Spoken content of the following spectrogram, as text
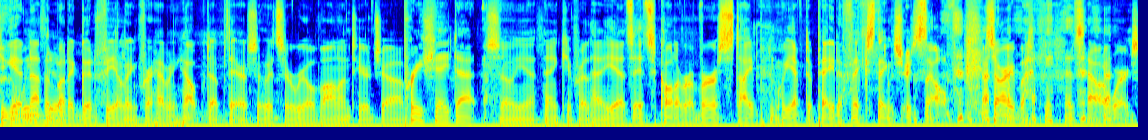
You get We nothing do. but a good feeling for having helped up there. So it's a real volunteer job. Appreciate that. So yeah, thank you for that. Yeah, it's, it's called a reverse stipend. We have to pay to fix things yourself. Sorry, buddy. That's how it works.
